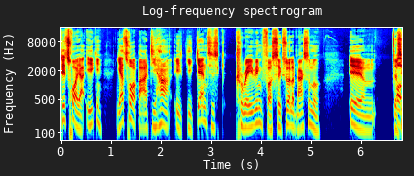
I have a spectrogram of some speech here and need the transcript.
det tror jeg ikke. Jeg tror bare, at de har et gigantisk craving for seksuel opmærksomhed. Øh, jeg og,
